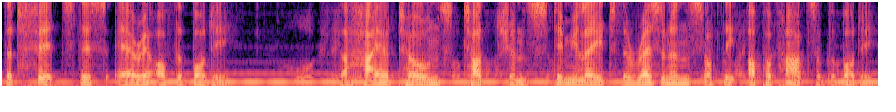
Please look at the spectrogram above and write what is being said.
that fits this area of the body. The higher tones touch and stimulate the resonance of the upper parts of the body.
